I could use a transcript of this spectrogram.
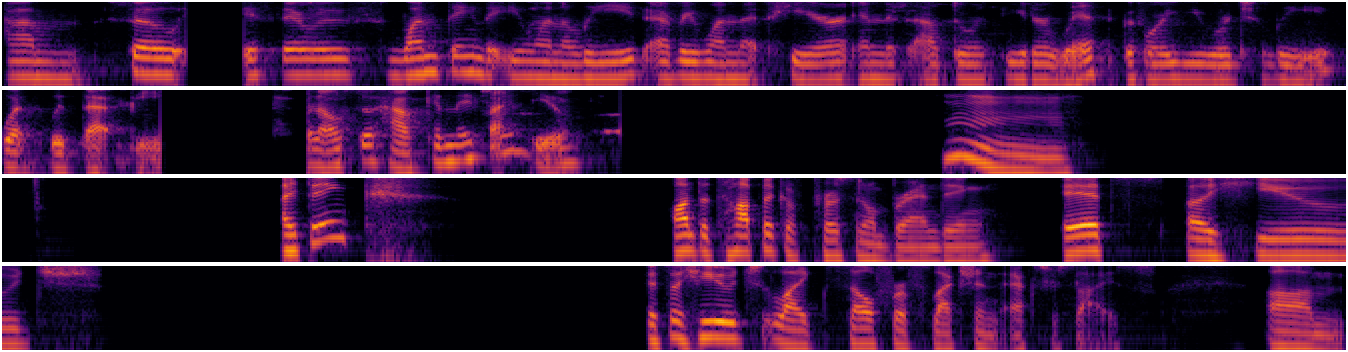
um, so, if there was one thing that you want to leave everyone that's here in this outdoor theater with before you were to leave, what would that be? And also, how can they find you? Hmm. I think on the topic of personal branding, it's a huge it's a huge like self-reflection exercise um,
